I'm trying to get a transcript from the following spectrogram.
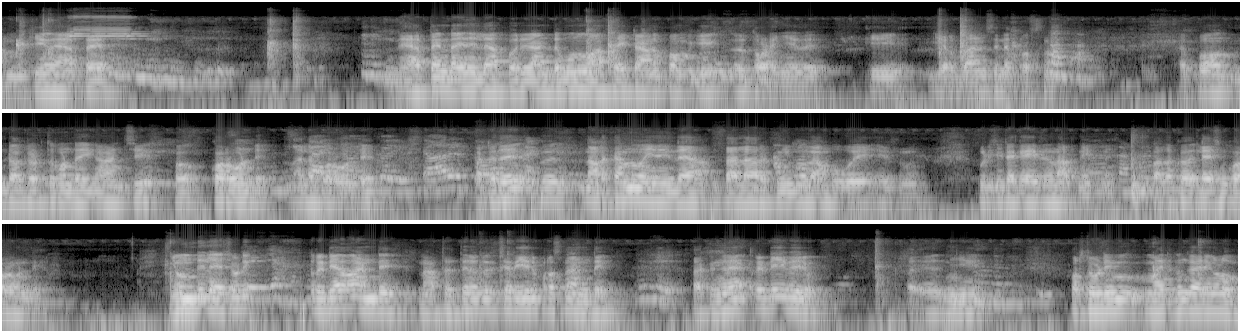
അമ്മയ്ക്ക് നേരത്തെ നേരത്തെ ഉണ്ടായിരുന്നില്ല. അപ്പൊ ഒരു രണ്ട് മൂന്ന് മാസമായിട്ടാണ് ഇപ്പൊ അമ്മയ്ക്ക് തുടങ്ങിയത്. ഈ ഇയർബാൻസിന്റെ പ്രശ്നം. അപ്പോൾ ഡോക്ടറെ അടുത്ത് കൊണ്ടുപോയി കാണിച്ച് ഇപ്പൊ കുറവുണ്ട്. നല്ല കുറവുണ്ട്. മറ്റേത് നടക്കാൻ പോയിരുന്നില്ല തല ഇറക്കി പോകാൻ പോവുകയായിരുന്നു. പിടിച്ചിട്ടൊക്കെ ആയിരുന്നു നടന്നിരുന്നത്. അപ്പൊ അതൊക്കെ ലേശം കുറവുണ്ട്. ഇനി ഉണ്ട് ലേശം കൂടി റെഡി ആവാനുണ്ട് നടത്തത്തിനൊക്കെ ഒരു ചെറിയൊരു പ്രശ്നമുണ്ട്. അതൊക്കെ ഇങ്ങനെ റെഡി ആയി വരും. ഇനി കുറച്ചുകൂടി മരുന്നും കാര്യങ്ങളും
